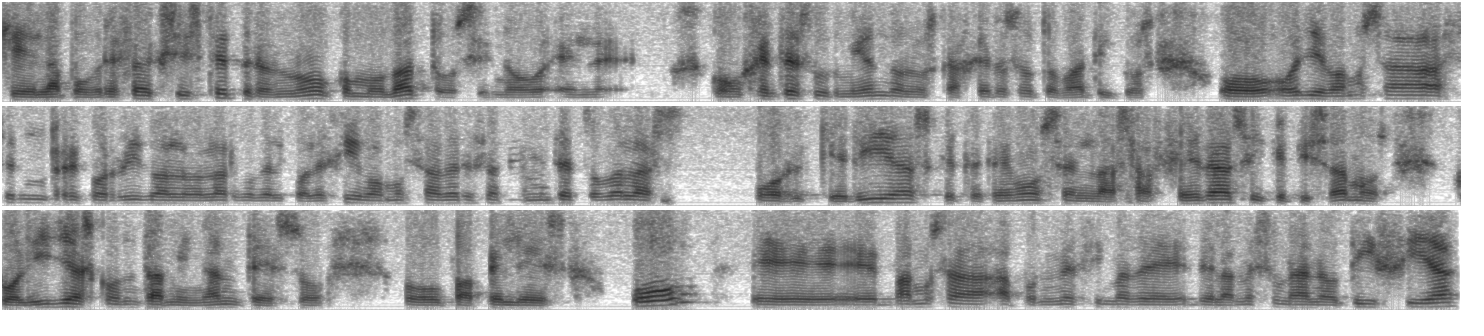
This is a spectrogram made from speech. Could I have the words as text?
que la pobreza existe, pero no como dato, sino en, con gentes durmiendo en los cajeros automáticos. O, oye, vamos a hacer un recorrido a lo largo del colegio y vamos a ver exactamente todas las porquerías que tenemos en las aceras y que pisamos, colillas contaminantes o, o papeles. O eh, vamos a, poner encima de, la mesa una noticia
